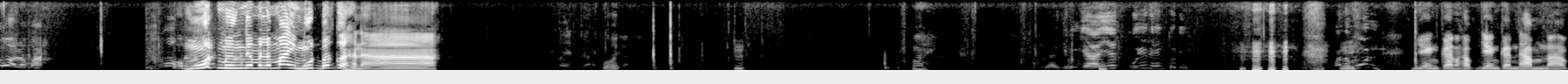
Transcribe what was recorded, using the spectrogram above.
รู้อะไรวะมุดมึงเนี่ยมันละไม่มุดเบิดก่อนหั่นนะ ไม่ตาย โอ้ย อย่าอยู่อย่าเย็ดกูเอ็ดเองตัวนี้มันละมุนแย่งกันครับ แย่งกันทำนะครับ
